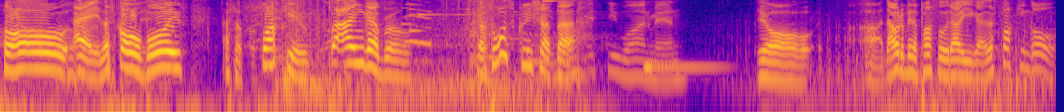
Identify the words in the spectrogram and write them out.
go! Hey, let's go, boys. That's a fucking banger, bro. Yo, someone screenshot that. 51, man. Yo, uh, that would have been impossible without you guys. Let's fucking go.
